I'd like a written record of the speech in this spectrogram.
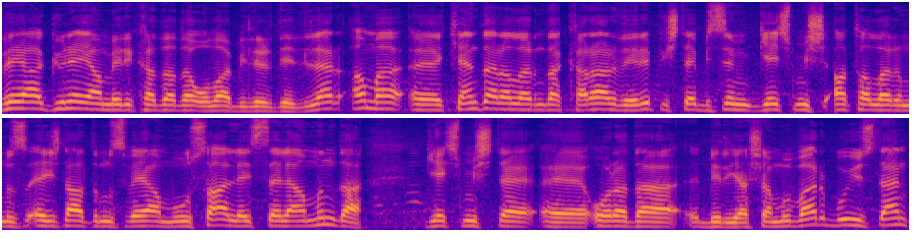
veya Güney Amerika'da da olabilir dediler. Ama e, kendi aralarında karar verip işte bizim geçmiş atalarımız, ecdadımız veya Musa Aleyhisselam'ın da geçmişte e, orada bir yaşamı var. Bu yüzden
